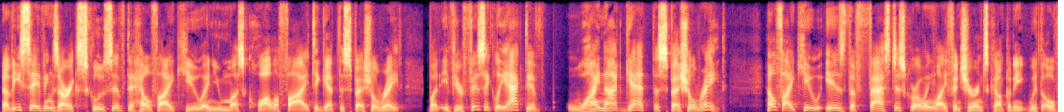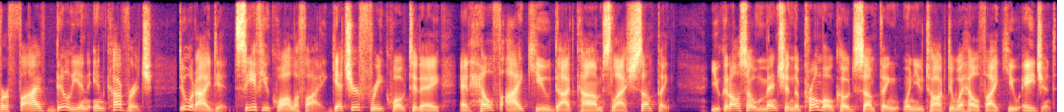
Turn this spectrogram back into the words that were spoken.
Now, these savings are exclusive to Health IQ and you must qualify to get the special rate. But if you're physically active, why not get the special rate? Health IQ is the fastest growing life insurance company with over 5 billion in coverage. Do what I did. See if you qualify. Get your free quote today at healthiq.com/something. You can also mention the promo code something when you talk to a Health IQ agent.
